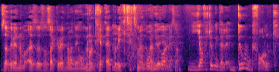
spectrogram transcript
Så att jag vet inte, alltså, som sagt, jag vet inte vad det området är på riktigt. Men, Mm. Och men hur det var det? liksom. Jag förstod inte heller. Dog folk?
